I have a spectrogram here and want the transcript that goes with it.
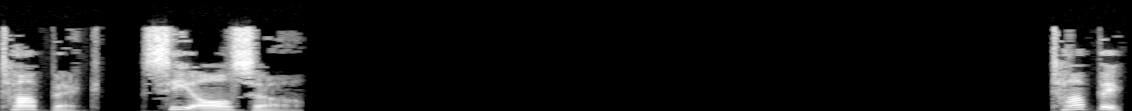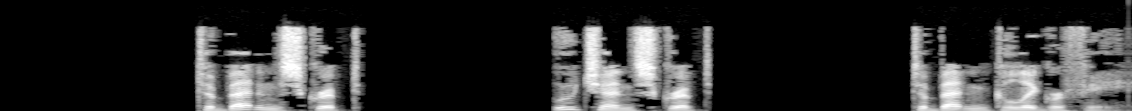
Topic. See also. Topic. Tibetan script Uchen script Tibetan calligraphy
